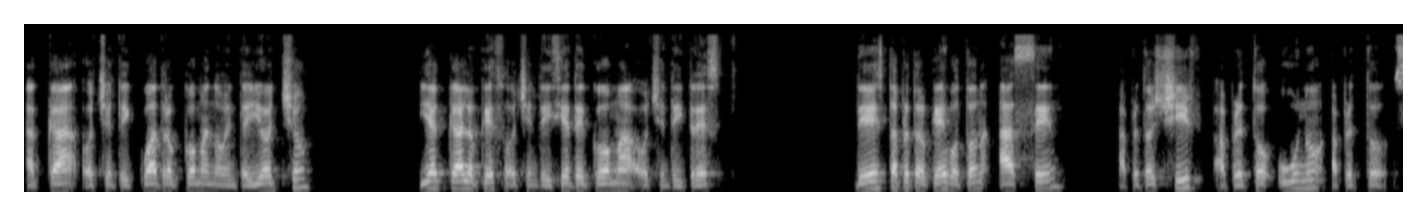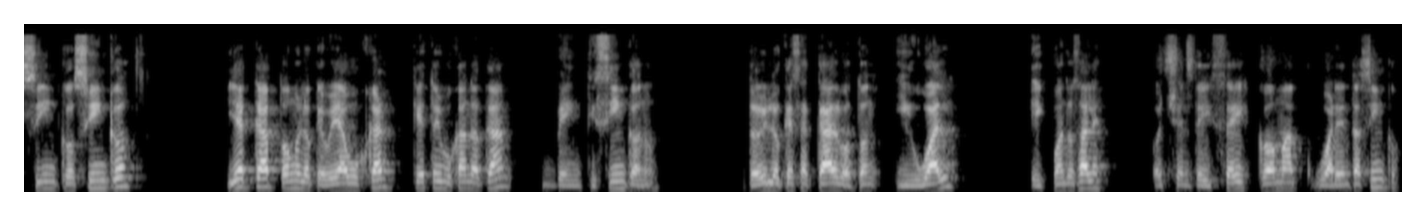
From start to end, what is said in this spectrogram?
Acá 84,98. Y acá lo que es 87,83. De esto aprieto lo que es botón AC. Aprieto Shift, aprieto 1, aprieto 5, 5. Y acá pongo lo que voy a buscar. ¿Qué estoy buscando acá? 25, ¿no? Doy lo que es acá el botón igual. ¿Y cuánto sale? 86,45.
